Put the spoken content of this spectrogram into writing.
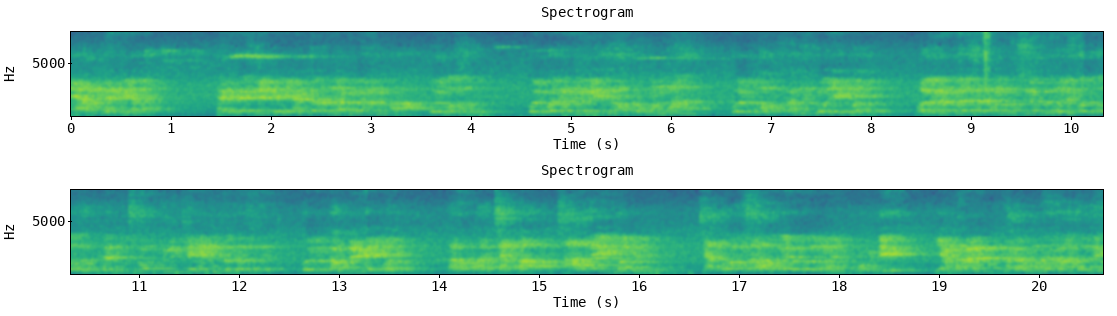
నేల తగ్గియాలి తగ్గితే ఏంటంటే రెండు నమ్మకం కోల్పోతుంది. కోల్పోతే దున్నితే అప్పుడు ఉన్న కోల్పోకుండా క్లోజ్ అయిపోతుంది మళ్ళీ రెండు మనం కృషినప్పుడు మళ్ళీ కోల్పోతుంది దాన్ని రుచిపోపు దున్ని చేయడానికి రెండోసారి కొలుపు కంప్లీట్ అయిపోతుంది తర్వాత చెత్త. చాలా ఇంపార్టెంట్ చెత్త వల్ల చాలా ఉపయోగాలు ఉన్నాయి. ఒకటి ఎండనే తగలకుండా కాస్తుంది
